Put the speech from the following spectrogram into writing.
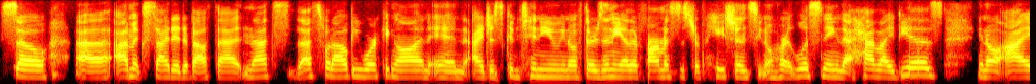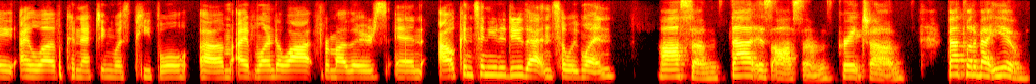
So uh, I'm excited about that, and that's that's what I'll be working on. And I just continue, you know, if there's any other pharmacists or patients, you know, who are listening that have ideas, you know, I I love connecting with people. Um, I've learned a lot from others others. And I'll continue to do that until we win. Awesome. That is awesome. Great job. Beth, what about you?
